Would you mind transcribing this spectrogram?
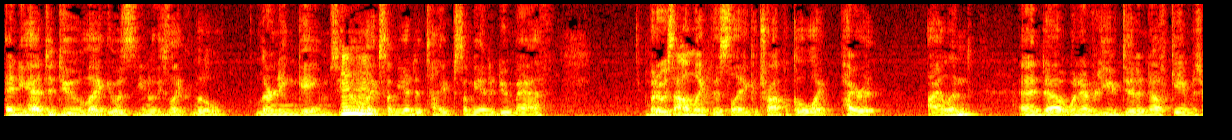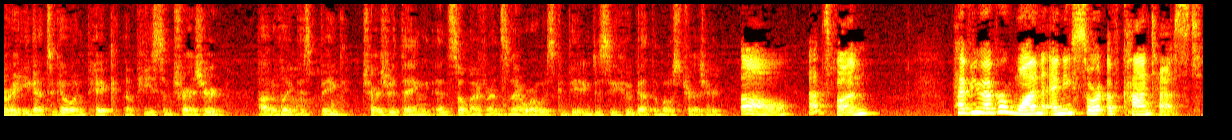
and you had to do like it was you know these like little learning games. You know, Mhm. like some you had to type, some you had to do math. But it was on like this like tropical like pirate island, and uh, whenever you did enough games right, you got to go and pick a piece of treasure out of like this big treasure thing. And so my friends and I were always competing to see who got the most treasure. Oh, that's fun. Have you ever won any sort of contest?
